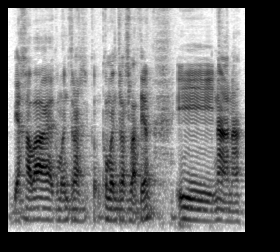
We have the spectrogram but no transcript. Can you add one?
viajaba como en, tras- como en traslación y nada, nada.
